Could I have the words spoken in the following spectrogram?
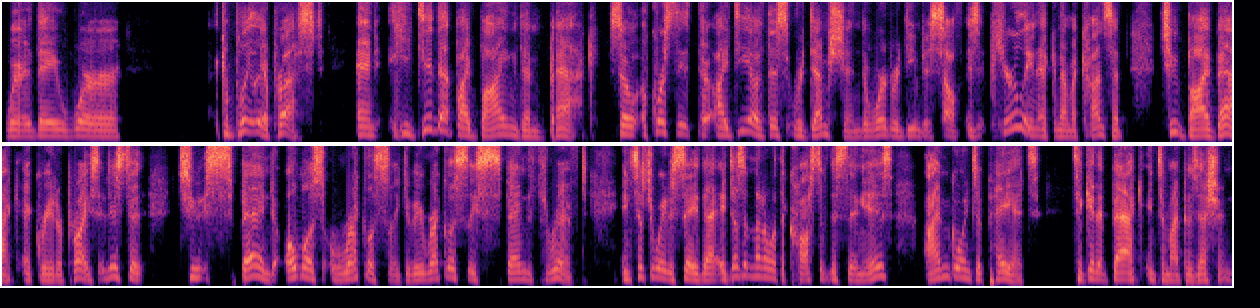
where they were completely oppressed. And he did that by buying them back. So, of course, the, the, idea of this redemption, the word redeemed itself, is purely an economic concept to buy back at greater price. It is to, to spend almost recklessly, to be recklessly spend thrift in such a way to say that it doesn't matter what the cost of this thing is, I'm going to pay it to get it back into my possession.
